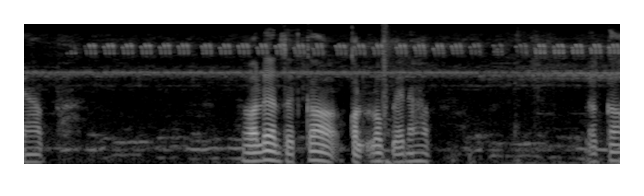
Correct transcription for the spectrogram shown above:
นะครับพอเลื่อนเสร็จก็กดลบเลยนะครับ แล้วก็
